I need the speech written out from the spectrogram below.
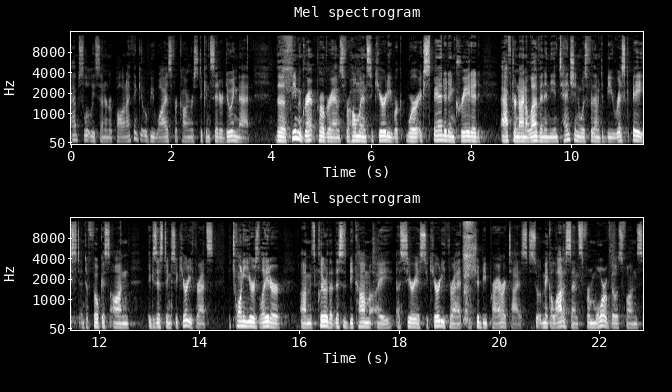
Absolutely, Senator Paul. And I think it would be wise for Congress to consider doing that. The FEMA grant programs for Homeland Security were, were expanded and created after 9 11, and the intention was for them to be risk based and to focus on existing security threats. 20 years later, um, it's clear that this has become a, a, serious security threat and should be prioritized. So it would make a lot of sense for more of those funds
